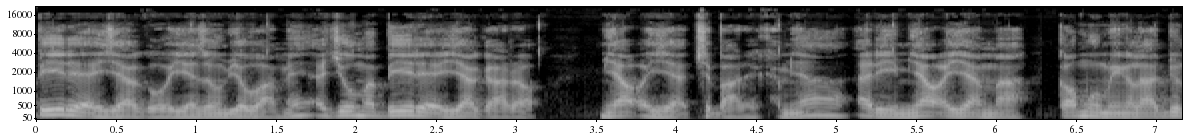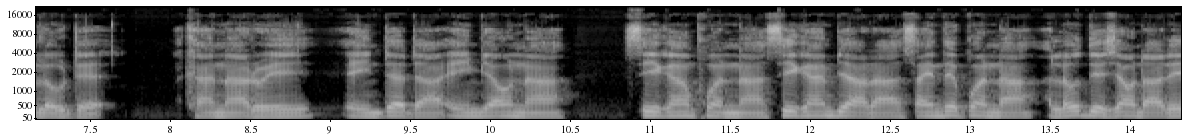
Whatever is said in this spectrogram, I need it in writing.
ပေးတဲ့အရာကိုအရင်ဆုံးပြောပါမယ်အကျိုးမပေးတဲ့အရာကတော့မြောက်အရာဖြစ်ပါတယ်ခင်ဗျာအဲ့ဒီမြောက်အရာမှာကောင်းမှုမင်္ဂလာပြုလုပ်တဲ့အခမ်းအနားတွေအိမ်တက်တာအိမ်ပြောင်းတာစီကံဖွင့်တာစီကံပြတာစိုင်သစ်ဖွင့်တာအလုပ်တွေရှောင်းတာတွေ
